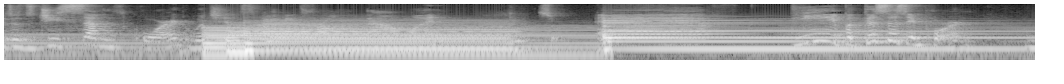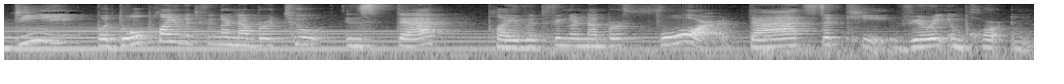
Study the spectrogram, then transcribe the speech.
because it's G seventh chord, which is coming from that one. So F, D, but this is important. D, but don't play with finger number two. Instead, play with finger number four. That's the key, very important.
